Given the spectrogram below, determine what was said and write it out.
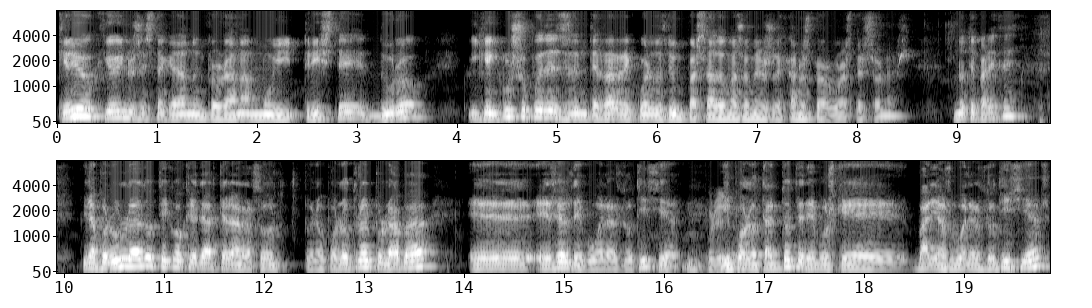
creo que hoy nos está quedando un programa muy triste, duro y que incluso puede desenterrar recuerdos de un pasado más o menos lejanos para algunas personas. ¿No te parece? Mira, por un lado tengo que darte la razón, pero por otro el programa eh, es el de buenas noticias y por lo tanto tenemos que varias buenas noticias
